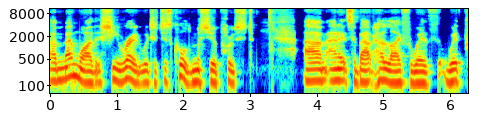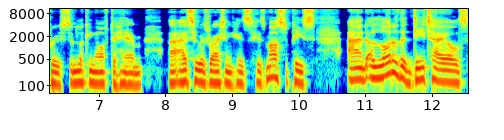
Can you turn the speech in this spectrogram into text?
a memoir that she wrote, which is just called Monsieur Proust. Um, and it's about her life with with Proust and looking after him uh, as he was writing his his masterpiece. And a lot of the details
